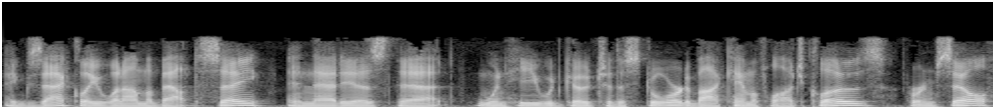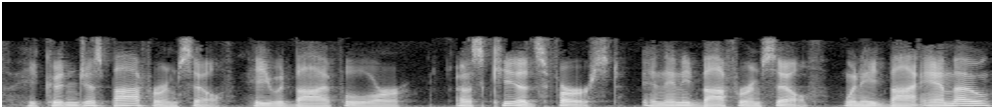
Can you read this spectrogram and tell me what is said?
exactly what I'm about to say, and that is that when he would go to the store to buy camouflage clothes for himself, he couldn't just buy for himself. He would buy for us kids first, and then he'd buy for himself. When he'd buy ammo,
